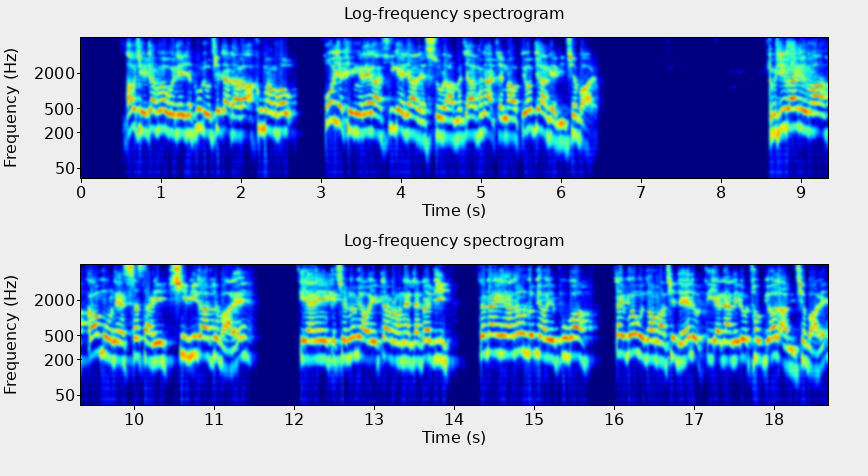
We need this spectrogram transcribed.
။အောက်ခြေတပ်ဖွဲ့ဝင်တွေယခုလိုဖြစ်တတ်တာကအခုမှမဟုတ်ဟိုးရခင်ကလေးကရှိခဲ့ကြတယ်ဆိုတာမကြာခဏကျွန်တော်ပြောပြခဲ့ပြီးဖြစ်ပါတယ် လူကြီးပိုင်းတွေမှာကောင်းမွန်တဲ့ဆက်ဆံရေးရှိပြီးသားဖြစ်ပါတယ်။ TNA ကချင်လွတ်မြောက်ရေးတပ်မတော်နဲ့လက်တွဲပြီးတနိုင်ငံလုံးလွတ်မြောက်ရေးပူးပေါင်းတိုက်ပွဲဝင်သွားမှာဖြစ်တယ်လို့ TNL တို့ထုတ်ပြောလာပြီးဖြစ်ပါတယ်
